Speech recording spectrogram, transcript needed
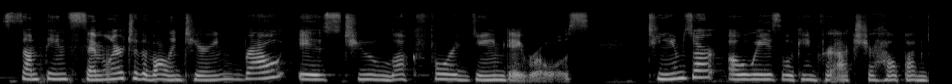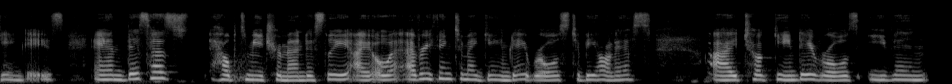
Something similar to the volunteering route is to look for game day roles. Teams are always looking for extra help on game days, and this has helped me tremendously. I owe everything to my game day roles, to be honest. I took game day roles even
